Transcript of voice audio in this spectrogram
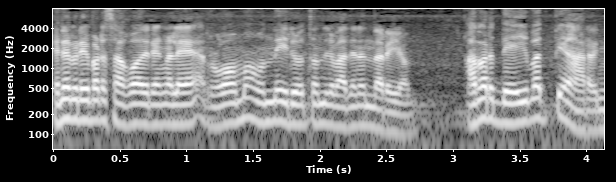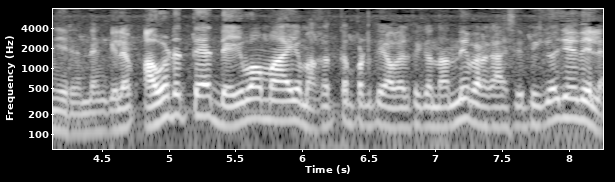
എന്റെ പ്രിയപ്പെട്ട സഹോദരങ്ങളെ റോമ ഒന്ന് ഇരുപത്തൊന്നിൽ വചനം എന്നറിയാം? അവർ ദൈവത്തെ അറിഞ്ഞിരുന്നെങ്കിലും അവിടുത്തെ ദൈവമായി മഹത്വപ്പെടുത്തി അവർക്ക് നന്ദി പ്രകാശിപ്പിക്കുകയോ ചെയ്തില്ല.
